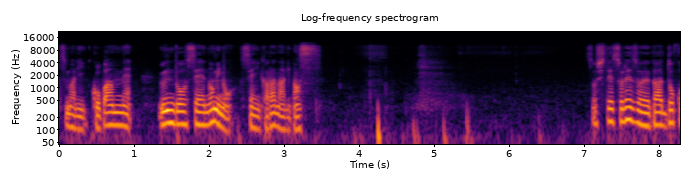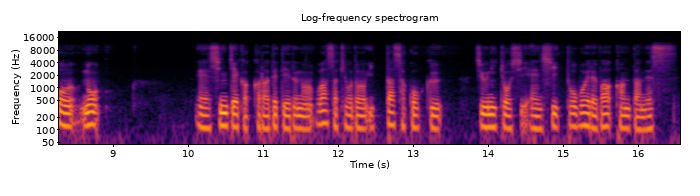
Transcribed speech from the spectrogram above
つまり5番目、運動性のみの繊維からなります。そしてそれぞれがどこのえー、神経核から出ているのは先ほど言った鎖国、十二教師、遠視と覚えれば簡単です。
